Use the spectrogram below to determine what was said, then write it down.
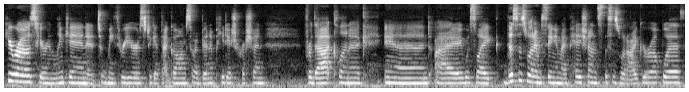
Heroes here in Lincoln. And it took me three years to get that going, so I'd been a pediatrician for that clinic, and I was like, this is what I'm seeing in my patients. This is what I grew up with.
